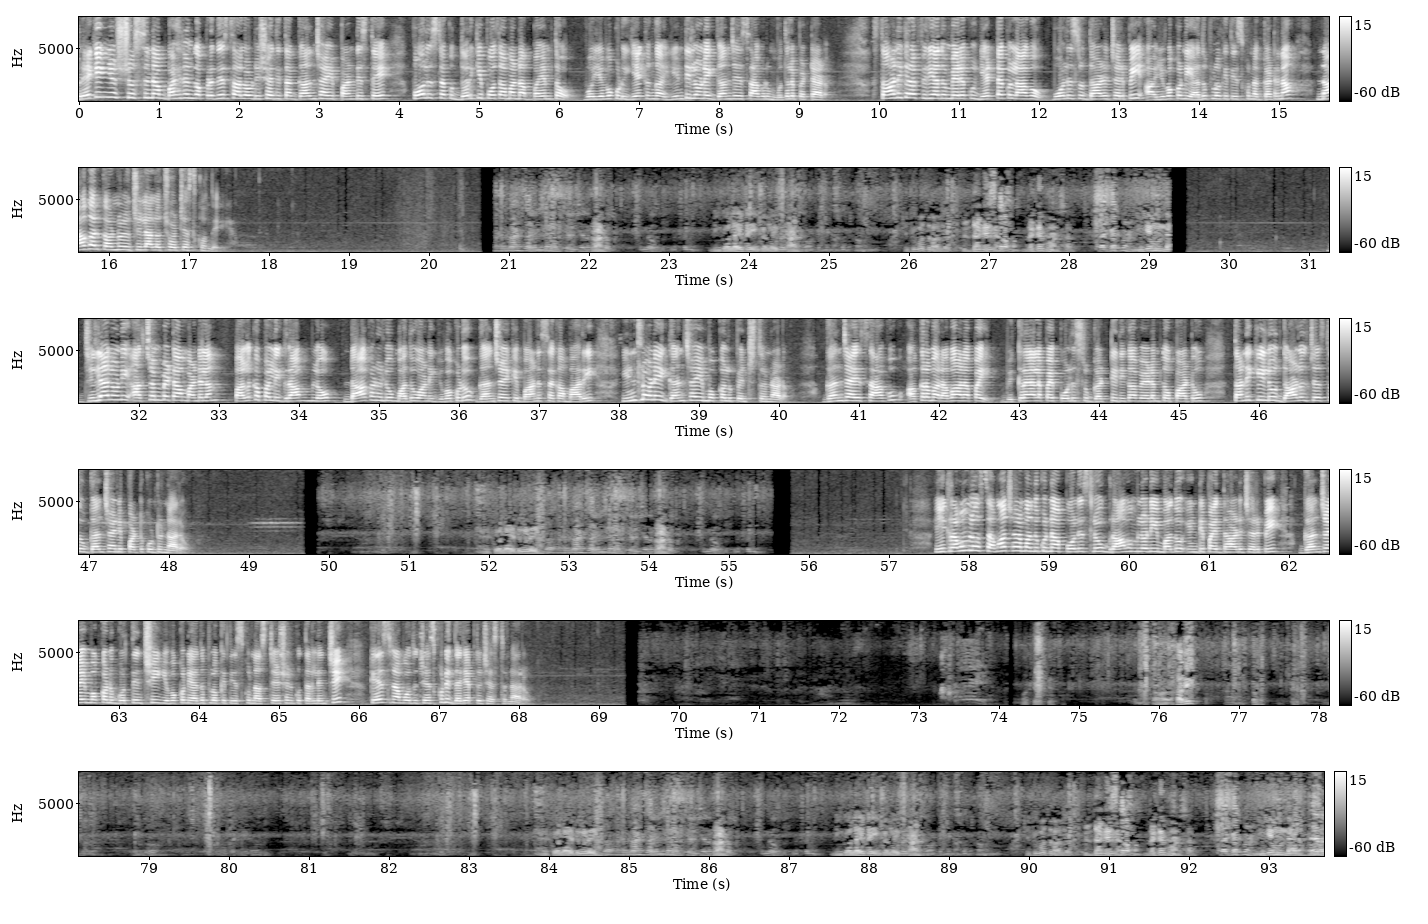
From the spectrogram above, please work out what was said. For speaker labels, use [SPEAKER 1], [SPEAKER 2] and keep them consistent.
[SPEAKER 1] Breaking news చూస్తున్న. బహిరంగ ప్రదేశాల్లో నిషేధిత గంజాయి పండిస్తే పోలీసులకు దొరికిపోతామన్న భయంతో ఓ యువకుడు ఏకంగా ఇంటిలోనే గంజాయి సాగును మొదలుపెట్టాడు. స్థానికుల ఫిర్యాదు మేరకు ఎట్టకు లాగో పోలీసులు దాడి జరిపి ఆ యువకుని అదుపులోకి తీసుకున్న ఘటన నాగర్ కర్నూలు జిల్లాలో చోటు చేసుకుంది.
[SPEAKER 2] ఇంకో లైట్ ఇంకో లైట్ దగ్గర ఇంకేముంది?
[SPEAKER 1] జిల్లాలోని అచ్చంపేట మండలం పలకపల్లి గ్రామంలో డాగణులు మధు అనే యువకుడు గంజాయికి బానిసగా మారి ఇంట్లోనే గంజాయి మొక్కలు పెంచుతున్నాడు. గంజాయి సాగు అక్రమ రవాణాపై విక్రయాలపై పోలీసులు గట్టి నిఘా వేయడంతో పాటు తనిఖీలు దాడులు చేస్తూ గంజాయిని పట్టుకుంటున్నారు. ఈ క్రమంలో సమాచారం అందుకున్న పోలీసులు గ్రామంలోని మధు ఇంటిపై దాడి జరిపి గంజాయి మొక్కను గుర్తించి యువకుని అదుపులోకి తీసుకున్న స్టేషన్కు తరలించి కేసు నమోదు చేసుకుని దర్యాప్తు చేస్తున్నారు.
[SPEAKER 2] Okay okay sir.
[SPEAKER 3] ఆ, హరి?
[SPEAKER 2] ఇంకో లైట్ కూడా ఇంకో లైట్ ఇంకో లైట్ రండి ఎత్తుకోతున్నారు దగ్గర దగ్గరకు రండి సార్. ఇంకేముంది?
